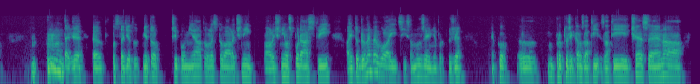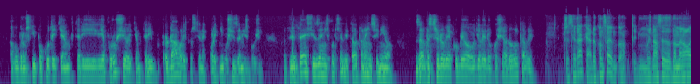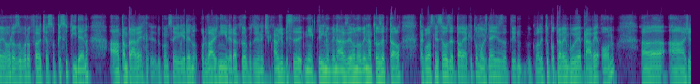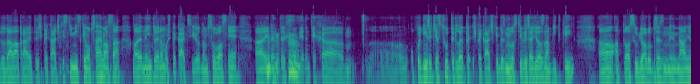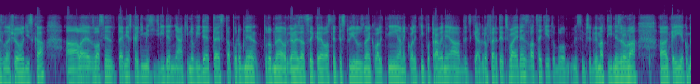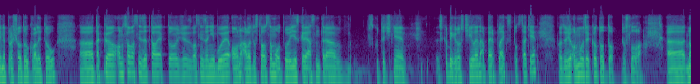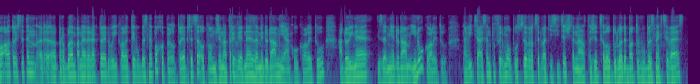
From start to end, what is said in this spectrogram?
Takže eh, v podstatě to, mě to připomíná tohle válečný, válečný hospodářství a je to do nebe volající samozřejmě, protože jako, uh, proto říkám zlatý, zlatý ČSN a, a obrovský pokuty těm, který je porušili, těm, který prodávali prostě nekvalitní ošizený zboží. Protože to je šizení spotřebitel, to není nic jiného. Ve středověku by ho hodili do koše a do Vltavy. Přesně tak. Já dokonce, teď možná se zaznamenal jeho rozhovor v časopisu Týden a tam právě dokonce jeden odvážný redaktor, protože nečekám, že by se některý novinář z jeho novin na to zeptal, tak vlastně se ho zeptal, jak je to možné, že za ty kvalitu potravin bojuje právě on a, a že dodává právě ty špekáčky s tím nízkým obsahem masa, ale není to jenom o špekáčích. Jo? Tam jsou vlastně jeden těch, jeden těch obchodních řetězců tyhle špekáčky bez milosti vyřadil z nabídky a to asi udělal dobře minimálně z našeho hlediska, ale vlastně téměř každý měsíc vyjde nějaký nový D-test a podobně, podobné organizace, které vlastně testují různé kvalitní a nekvalitní potraviny a vždycky Agrofert je třeba jeden z 20, to bylo myslím před dvěma týdny zrovna, který jakoby neprošel tou kvalitou, tak on se vlastně zeptal, jak to, že vlastně za něj bojuje on, ale dostal jsem mu odpovědi, z které já jsem teda skutečně řekl bych, rozčílen a perplex v podstatě, protože on mu řekl toto, doslova. Uh, no ale to jste ten uh, problém, pane redaktore, dvojí kvality vůbec nepochopil. To je přece o tom, že na trh v jedné zemi dodám nějakou kvalitu a do jiné země dodám jinou kvalitu. Navíc já jsem tu firmu opustil v roce 2014, takže celou tuhle debatu vůbec nechci vést.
